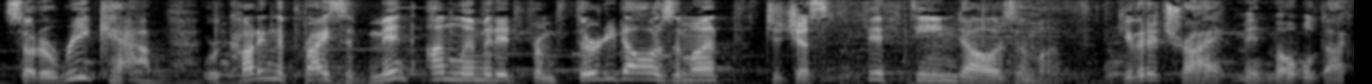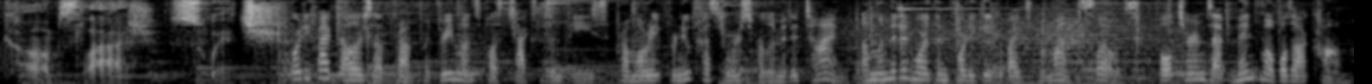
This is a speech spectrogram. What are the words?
So to recap, we're cutting the price of Mint Unlimited from $30 a month to just $15 a month. Give it a try at mintmobile.com slash switch. $45 upfront for three months plus taxes and fees. Promo rate for new customers for limited time. Unlimited more than 40 gigabytes per month. Slows. Full terms at mintmobile.com.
